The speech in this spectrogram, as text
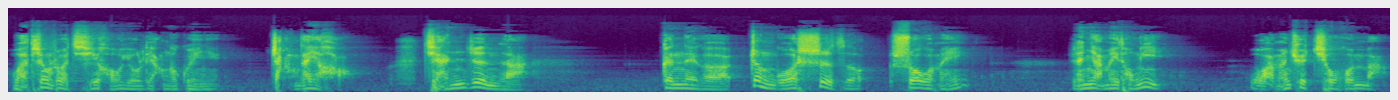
我听说齐侯有两个闺女，长得也好。前阵子跟那个郑国世子说过媒，人家没同意，我们去求婚吧。”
